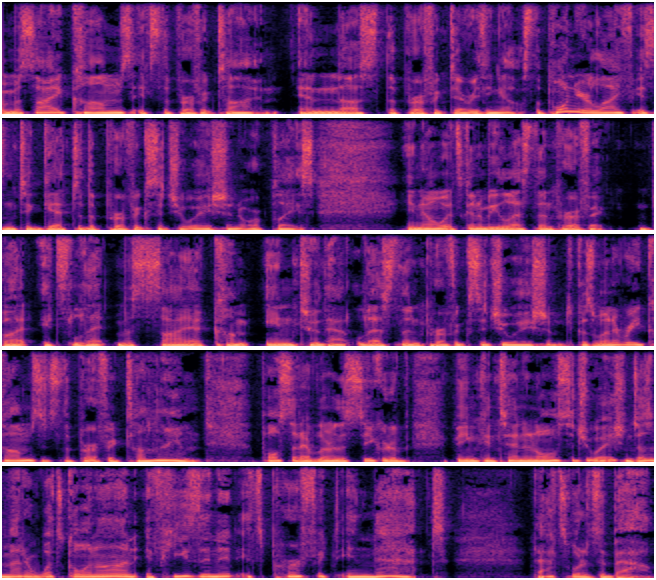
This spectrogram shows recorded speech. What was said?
When Messiah comes, it's the perfect time, and thus the perfect everything else. The point of your life isn't to get to the perfect situation or place. You know, it's going to be less than perfect, but it's let Messiah come into that less than perfect situation. Because whenever he comes, it's the perfect time. Paul said, I've learned the secret of being content in all situations. Doesn't matter what's going on. If he's in it, it's perfect in that. That's what it's about.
